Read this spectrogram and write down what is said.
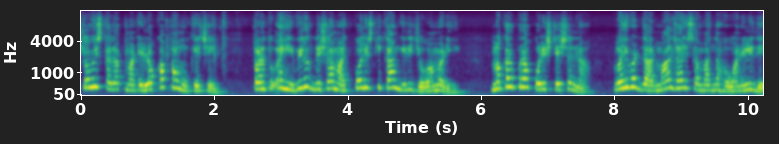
ચોવીસ કલાક માટે લોકઅપમાં મૂકે છે. પરંતુ અહીં વિરુદ્ધ દિશામાં જ પોલીસની કામગીરી જોવા મળી. મકરપુરા પોલીસ સ્ટેશનના વહીવટદાર માલધારી સમાજના હોવાને લીધે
